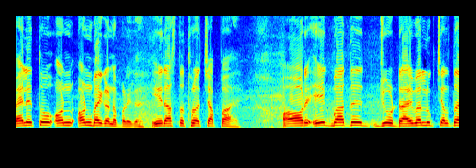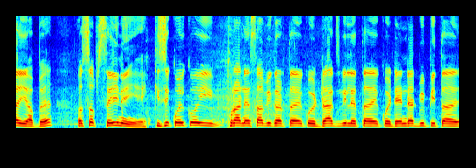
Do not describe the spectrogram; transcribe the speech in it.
पहले तो ऑन ऑन बाई करना पड़ेगा। ये रास्ता थोड़ा चप्पा है। और एक बात है जो ड्राइवर लोग चलता है यहाँ पे वो सब सही नहीं है। किसी कोई कोई थोड़ा नशा भी करता है कोई ड्रग्स भी लेता है कोई डेंडर भी पीता है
